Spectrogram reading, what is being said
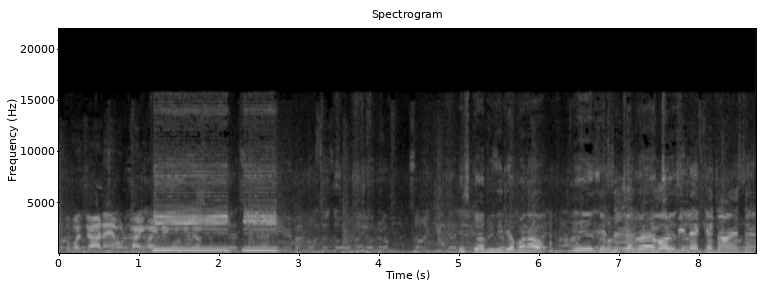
तो बस जा रहे हैं और गाय वाई इसका भी वीडियो बनाओ। ये जुल्म चल रहा है भी लेके जाओ ऐसे।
